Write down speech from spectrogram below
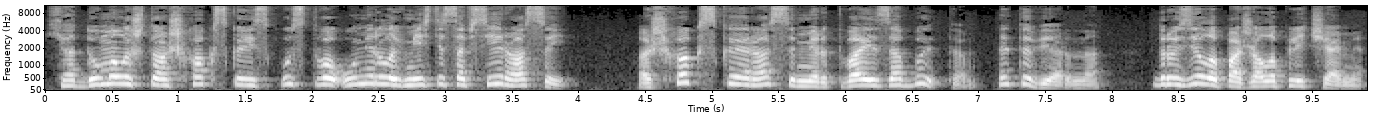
Я думала, что ашхакское искусство умерло вместе со всей расой. Ашхакская раса мертва и забыта, это верно. Друзила пожала плечами.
